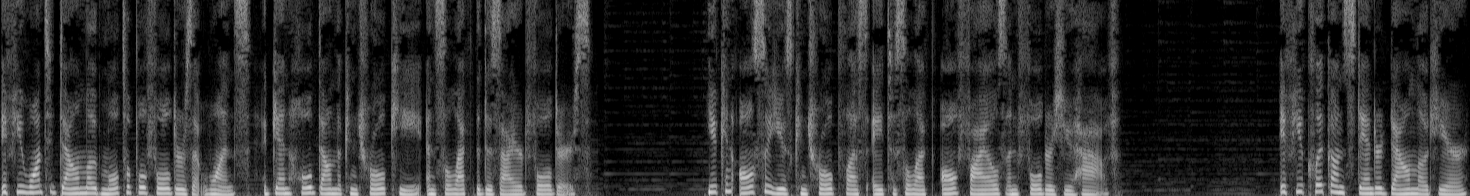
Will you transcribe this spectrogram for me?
If you want to download multiple folders at once, again hold down the Control key and select the desired folders. You can also use Control plus A to select all files and folders you have. If you click on Standard Download here,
